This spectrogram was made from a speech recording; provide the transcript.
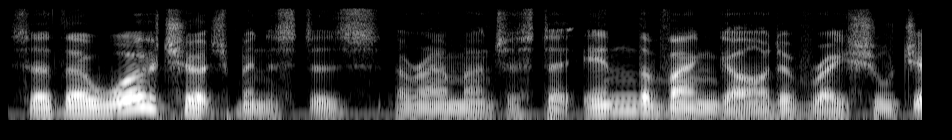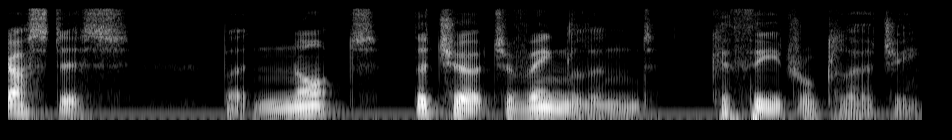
So there were church ministers around Manchester in the vanguard of racial justice, but not the Church of England cathedral clergy.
